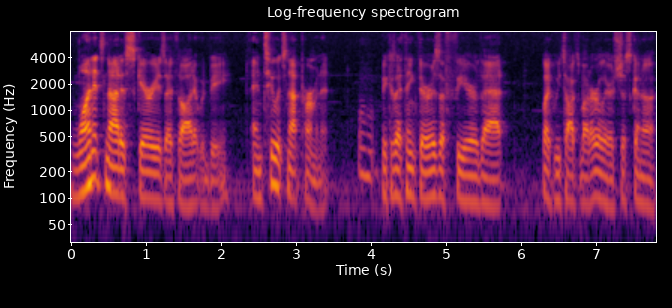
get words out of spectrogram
one, it's not as scary as I thought it would be, and two, it's not permanent, because I think there is a fear that, like we talked about earlier, it's just going to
